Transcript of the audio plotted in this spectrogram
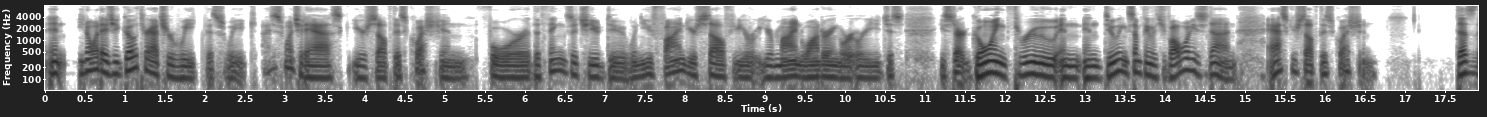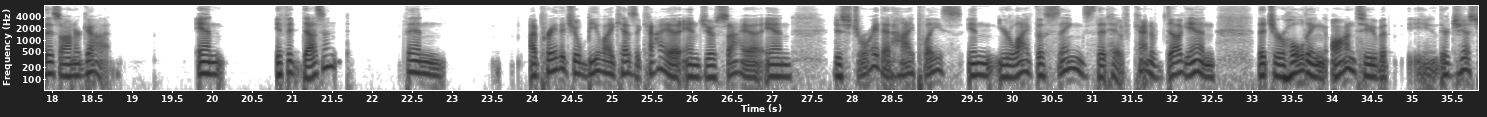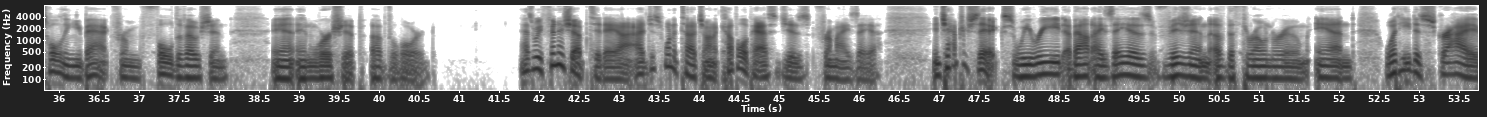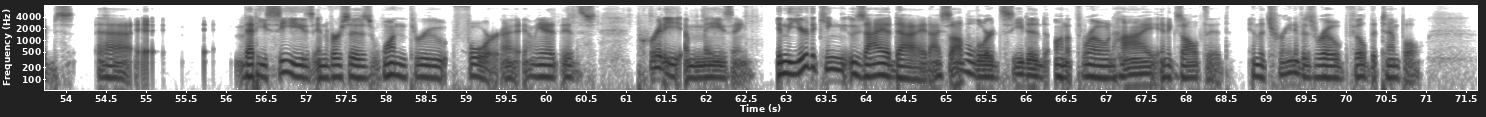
And you know what? As you go throughout your week this week, I just want you to ask yourself this question for the things that you do. When you find yourself your your mind wandering or, or you just you start going through and, and doing something that you've always done ask yourself this question. Does this honor god? And if it doesn't then i pray that you'll be like hezekiah and josiah and destroy that high place in your life those things that have kind of dug in that you're holding on to but you know, they're just holding you back from full devotion and, and worship of the Lord. As we finish up today, I, I just want to touch on a couple of passages from Isaiah. In chapter 6, we read about Isaiah's vision of the throne room and what he describes uh, that he sees in verses 1 through 4. I, I mean, it, it's pretty amazing. In the year that King Uzziah died, I saw the Lord seated on a throne high and exalted, and the train of his robe filled the temple.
